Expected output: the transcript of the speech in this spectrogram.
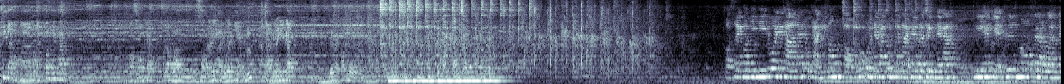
ที่ดังออกมาหลายคนนะครับขอสมกับรางวัลฝึกสอนมวยไทยยอดเยี่ยมจากปีนี้ครับ เดี๋ยวถ่ายภาพหมู่ ขอแสดงความยินดีด้วยนะคะและในโอกาสนี้ต้องขอขอบพระคุณนะคะคุณธนาชัยประสิทธิ์นะคะที่ให้เกียรติขึ้นมอบรางวัลใน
